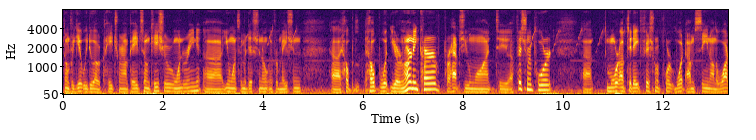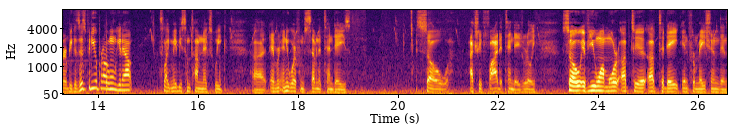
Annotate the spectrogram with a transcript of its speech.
Don't forget, we do have a Patreon page. So in case you're wondering, uh, you want some additional information, uh, help help with your learning curve. Perhaps you want to a fishing report, uh, more up to date fishing report, what I'm seeing on the water. Because this video probably won't get out. It's like maybe sometime next week, uh, every, anywhere from seven to ten days. So actually five to ten days really. So if you want more up to up to date information, then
